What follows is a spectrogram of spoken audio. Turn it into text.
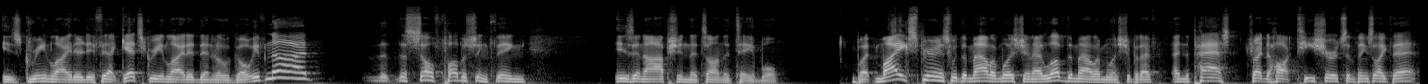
is green lighted, if that gets green lighted, then it'll go. If not, the, the self publishing thing is an option that's on the table. But my experience with the Maller Militia, and I love the Maller Militia, but I've in the past tried to hawk T-shirts and things like that.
